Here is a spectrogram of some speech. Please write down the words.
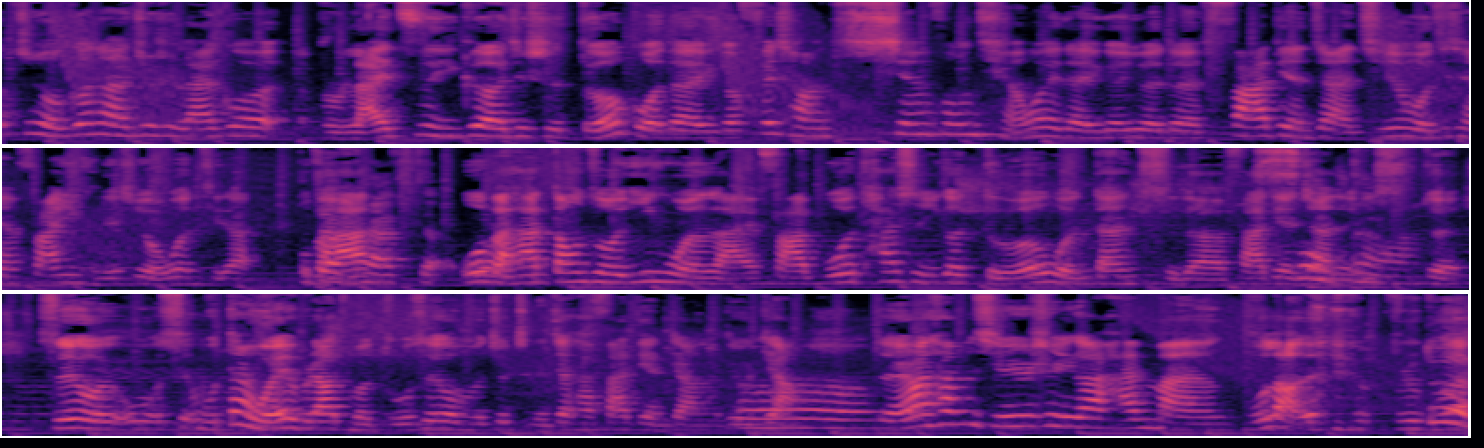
好，这首歌呢，就是来过，不是来自一个就是德国的一个非常先锋前卫的一个乐队发电站。其实我之前发音肯定是有问题的，我把它我把它当做英文来发，不过它是一个德文单词的发电站的意思。对，所以我我我，但我也不知道怎么读，所以我们就只能叫它发电站了，就是这样。对，然后他们其实是一个还蛮古老的，不是古老，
